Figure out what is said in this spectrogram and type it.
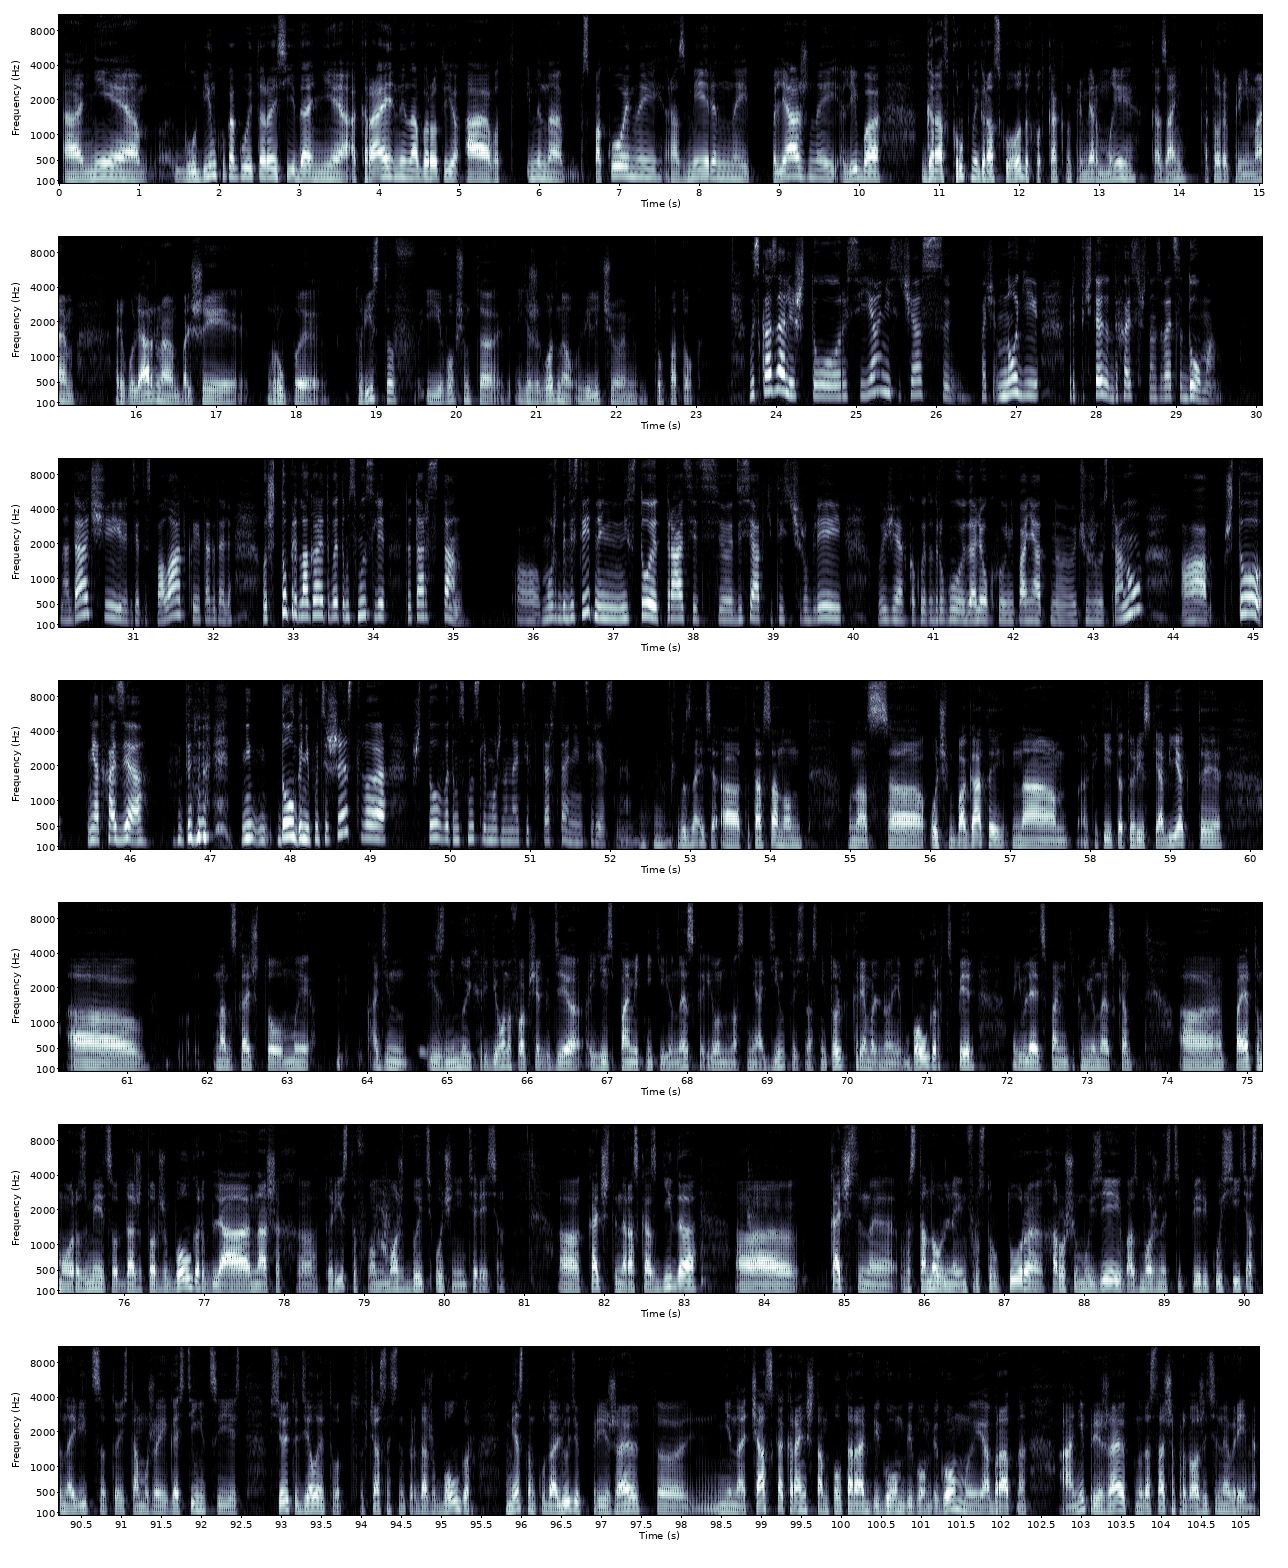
э, не глубинку какую-то России, да, не окраины, наоборот, ее, а вот именно спокойный, размеренный, пляжный, либо город, крупный городской отдых, вот как, например, мы, Казань, которые принимаем регулярно большие группы туристов и, в общем-то, ежегодно увеличиваем турпоток. Вы сказали, что россияне сейчас, многие предпочитают отдыхать, что называется, дома, на даче или где-то с палаткой и так далее. Вот что предлагает в этом смысле Татарстан? Э, может быть, действительно не стоит тратить э, десятки тысяч рублей, уезжая в какую-то другую далекую, непонятную, чужую страну, а что, не отходя, долго не путешествуя, что в этом смысле можно найти в Татарстане интересное? Вы знаете, а Татарстан, он у нас а, очень богатый на какие-то туристские объекты. А, надо сказать, что мы один из немногих регионов вообще, где есть памятники ЮНЕСКО, и он у нас не один, то есть у нас не только Кремль, но и Болгар теперь является памятником ЮНЕСКО. А, поэтому, разумеется, вот даже тот же Болгар для наших а, туристов, он может быть очень интересен. А, качественный рассказ гида, качественная восстановленная инфраструктура, хороший музей, возможности перекусить, остановиться, то есть там уже и гостиницы есть. Все это делает, вот, в частности, например, даже Болгар, местом, куда люди приезжают э, не на час, как раньше, там полтора бегом, бегом, бегом и обратно, а они приезжают на достаточно продолжительное время.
